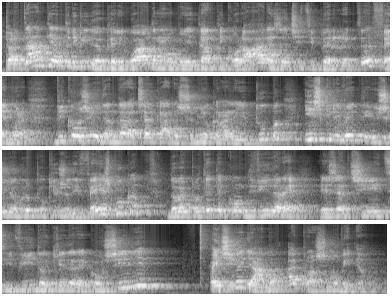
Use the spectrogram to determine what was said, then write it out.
Per tanti altri video che riguardano mobilità articolare, esercizi per il del femore, vi consiglio di andare a cercare sul mio canale YouTube, iscrivetevi sul mio gruppo chiuso di Facebook dove potete condividere esercizi, video, chiedere consigli e ci vediamo al prossimo video.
